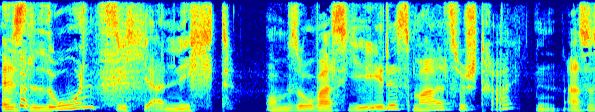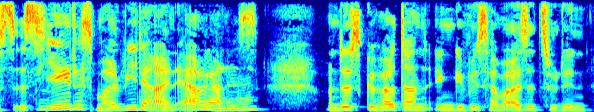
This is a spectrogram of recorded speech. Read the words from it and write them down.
es lohnt sich ja nicht um sowas jedes Mal zu streiten. Also es ist jedes Mal wieder ein Ärgernis mhm. und das gehört dann in gewisser Weise zu den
